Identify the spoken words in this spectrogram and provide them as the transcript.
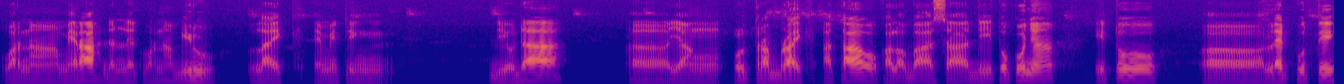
warna merah dan LED warna biru light emitting dioda uh, yang ultra bright. Atau kalau bahasa di tokonya itu uh, LED putih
